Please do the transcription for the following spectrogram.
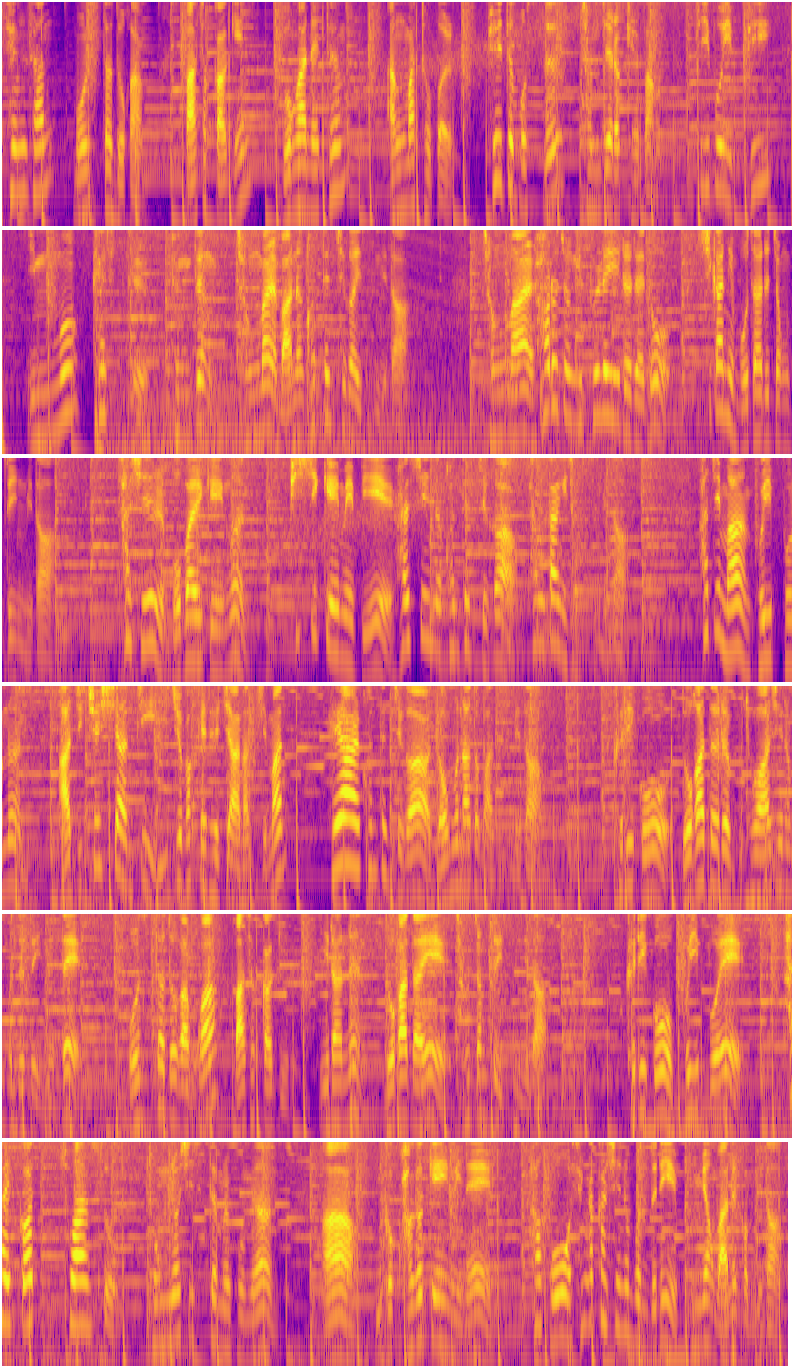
생산, 몬스터 도감, 마석 각인, 몽환의 틈, 악마 토벌, 필드보스, 잠재력 해방, PVP, 임무, 퀘스트 등등 정말 많은 컨텐츠가 있습니다. 정말 하루 종일 플레이를 해도 시간이 모자랄 정도입니다. 사실 모바일 게임은 PC 게임에 비해 할 수 있는 컨텐츠가 상당히 적습니다. 하지만 V4는 아직 출시한 지 2주밖에 되지 않았지만 해야 할 컨텐츠가 너무나도 많습니다. 그리고 노가드를 좋아하시는 분들도 있는데 몬스터 도감과 마석각인이라는 노가다의 장점도 있습니다. 그리고 V4의 탈 것, 소환수, 동료 시스템을 보면 아 이거 과거 게임이네 하고 생각하시는 분들이 분명 많을 겁니다.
